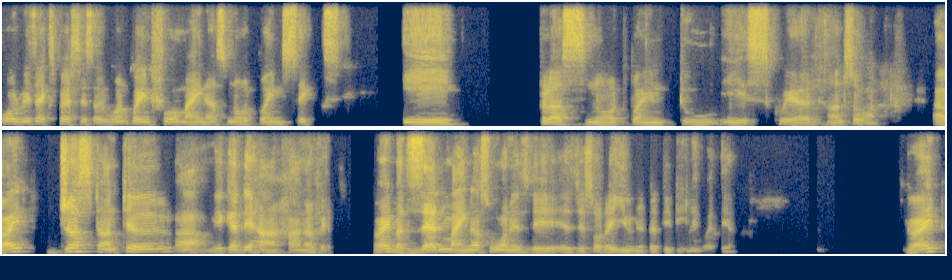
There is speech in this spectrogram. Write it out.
always express this as 1.4 minus 0.6 a plus 0.2 a squared and so on. All right, just until um, you get the hang of it, right? But z minus one is the is the sort of unit that you're dealing with there, right?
